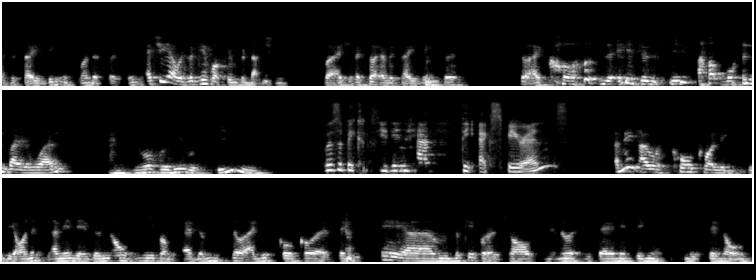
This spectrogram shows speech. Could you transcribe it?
advertising as one of the first things. Actually, I was looking for film production but I, I saw advertising first. So I called the agencies up one by one and nobody would see me. Was it because you didn't have the experience? I mean, I was cold calling, to be honest. I mean, they don't know me from Adam. So I just cold call and say, hey, I'm looking for a job. You know, is there anything? They say no.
